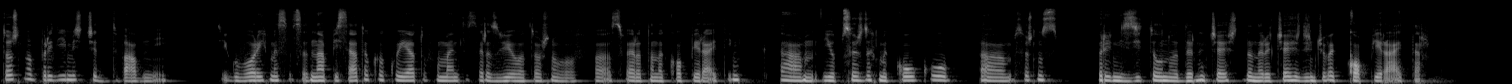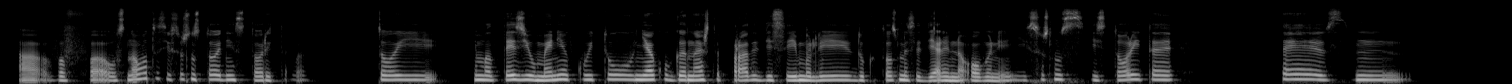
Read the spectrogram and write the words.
Точно преди, мисля, че два дни си говорихме с една писателка, която в момента се развива точно в сферата на копирайтинг и обсъждахме колко всъщност принизително е да наречеш, да наречеш един човек копирайтер. В основата си всъщност той е един сторителър. Той има тези умения, които някога нашите прадеди са имали, докато сме седяли на огъня. И всъщност историите, те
